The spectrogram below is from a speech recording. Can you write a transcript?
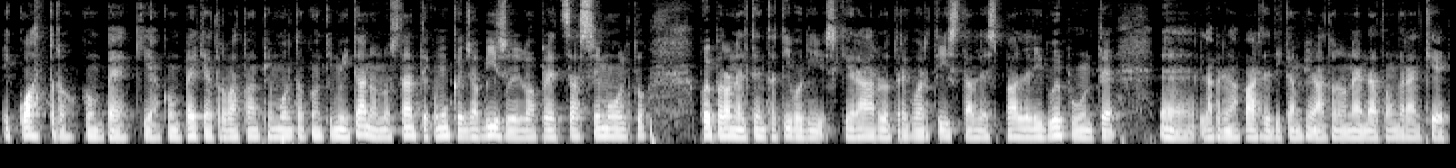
e 4 con Pecchia. Con Pecchia ha trovato anche molta continuità, nonostante comunque già Bisoli lo apprezzasse molto. Poi però nel tentativo di schierarlo trequartista alle spalle di due punte, eh, la prima parte di campionato non è andata un granché.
